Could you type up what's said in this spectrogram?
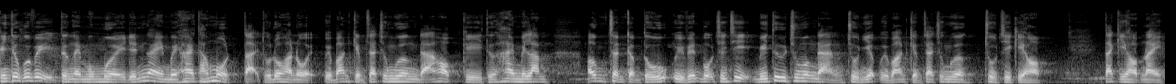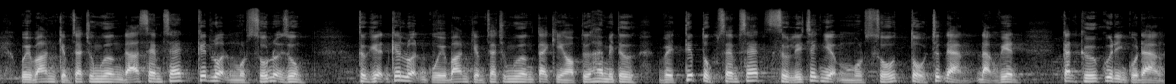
Kính thưa quý vị, từ ngày 10 đến ngày 12 tháng 1 tại thủ đô Hà Nội, Ủy ban Kiểm tra Trung ương đã họp kỳ thứ 25. Ông Trần Cẩm Tú, Ủy viên Bộ Chính trị, Bí thư Trung ương Đảng, chủ nhiệm Ủy ban Kiểm tra Trung ương, chủ trì kỳ họp. Tại kỳ họp này, Ủy ban Kiểm tra Trung ương đã xem xét kết luận một số nội dung. Thực hiện kết luận của Ủy ban Kiểm tra Trung ương tại kỳ họp thứ 24 về tiếp tục xem xét xử lý trách nhiệm một số tổ chức đảng, đảng viên. Căn cứ quy định của Đảng,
